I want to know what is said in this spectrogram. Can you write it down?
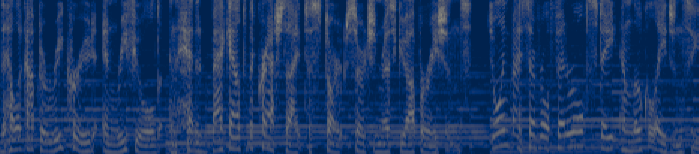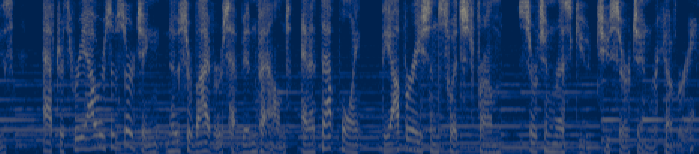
the helicopter recrewed and refueled and headed back out to the crash site to start search and rescue operations. Joined by several federal, state, and local agencies, after three hours of searching, no survivors have been found, and at that point, the operation switched from search and rescue to search and recovery.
